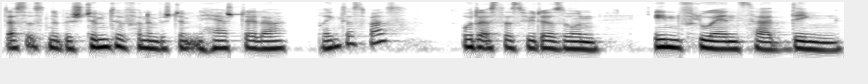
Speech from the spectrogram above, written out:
Das ist eine bestimmte von einem bestimmten Hersteller. Bringt das was? Oder ist das wieder so ein Influencer-Ding,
